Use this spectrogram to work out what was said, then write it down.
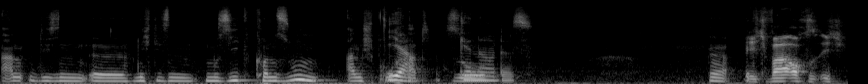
an, diesen, äh, nicht diesen Musikkonsum-Anspruch Ja, hat. So. Genau das. Ja. Ich war auch, ich,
